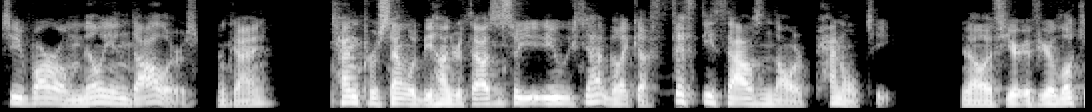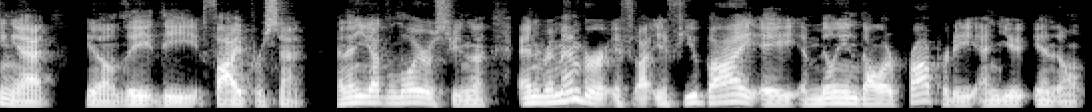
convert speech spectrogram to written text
so you borrow a million dollars, okay? 10% would be 100,000. So you, you have like a $50,000 penalty. You know, if you're if you're looking at, you know, the the 5%. And then you got the lawyer's fee. And remember, if uh, if you buy a, a million dollar property and you you know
